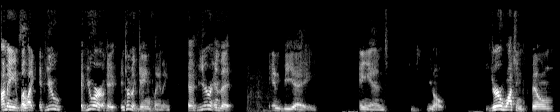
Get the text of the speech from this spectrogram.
I mean, but like if you if you are okay in terms of game planning, if you're in the NBA and you know you're watching film.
